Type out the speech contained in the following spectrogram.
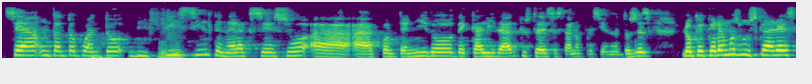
sea un tanto cuanto difícil tener acceso a, a, contenido de calidad que ustedes están ofreciendo. Entonces, lo que queremos buscar es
